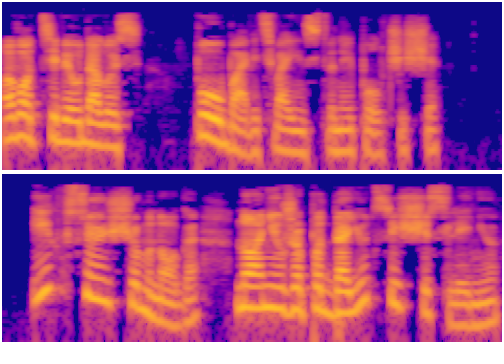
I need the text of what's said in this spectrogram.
вот тебе удалось поубавить воинственные полчища. Их все еще много, но они уже поддаются исчислению.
